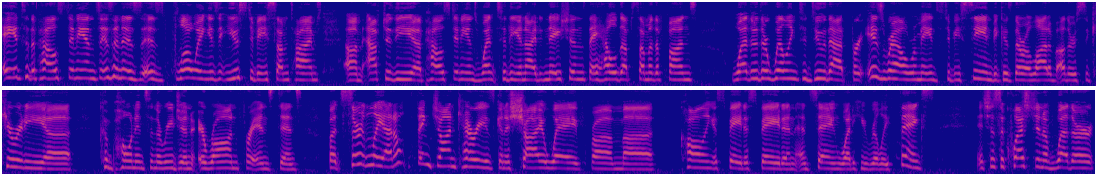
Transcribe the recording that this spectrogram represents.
aid to the Palestinians isn't as, as flowing as it used to be sometimes. Um, after the uh, Palestinians went to the United Nations, they held up some of the funds. Whether they're willing to do that for Israel remains to be seen because there are a lot of other security uh, components in the region, Iran, for instance. But certainly, I don't think John Kerry is going to shy away from uh, calling a spade a spade and, and saying what he really thinks. It's just a question of whether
